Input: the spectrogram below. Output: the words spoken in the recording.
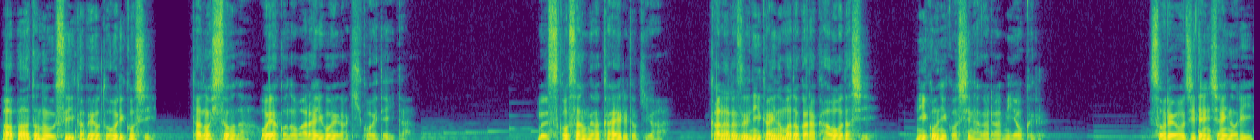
アパートの薄い壁を通り越し、楽しそうな親子の笑い声が聞こえていた。息子さんが帰るときは、必ず2階の窓から顔を出し、ニコニコしながら見送る。それを自転車に乗り、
